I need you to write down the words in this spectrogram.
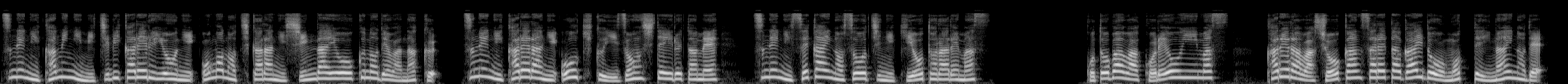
常に神に導かれるように主の力に信頼を置くのではなく、常に彼らに大きく依存しているため、常に世界の装置に気を取られます。言葉はこれを言います。彼らは召喚されたガイドを持っていないので、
